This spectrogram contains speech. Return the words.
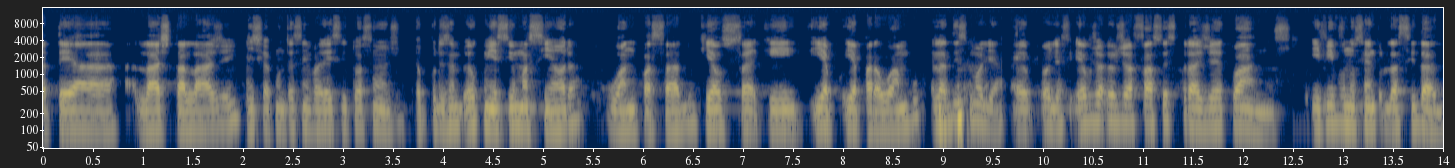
até a, estalagem, acho que acontecem várias situações. Eu, por exemplo, eu conheci uma senhora o ano passado, que, o, que ia, ia para o Ambo, ela disse-me, olha, eu, olha eu, já, eu já faço esse trajeto há anos e vivo no centro da cidade.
